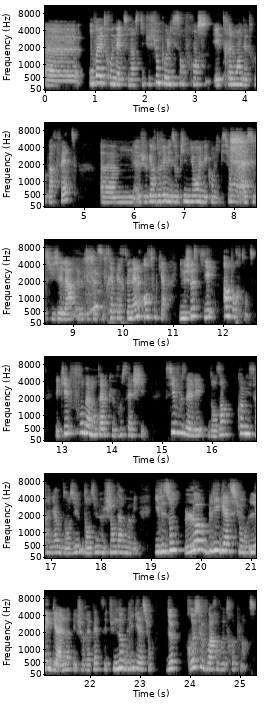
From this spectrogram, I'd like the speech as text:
Euh, on va être honnête, l'institution police en France est très loin d'être parfaite. je garderai mes opinions et mes convictions à ce sujet-là de façon très personnelle. En tout cas, une chose qui est importante et qui est fondamentale que vous sachiez. Si vous allez dans un commissariat ou dans une, gendarmerie, ils ont l'obligation légale, et je répète, c'est une obligation, de recevoir votre plainte.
